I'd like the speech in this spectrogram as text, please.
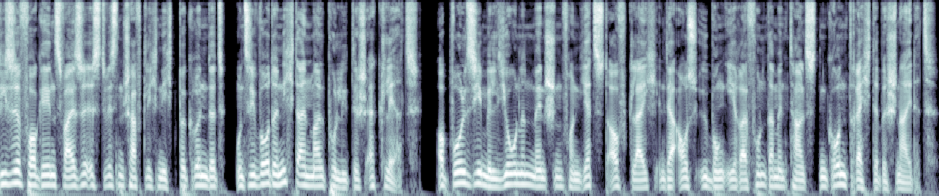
Diese Vorgehensweise ist wissenschaftlich nicht begründet und sie wurde nicht einmal politisch erklärt obwohl sie Millionen Menschen von jetzt auf gleich in der Ausübung ihrer fundamentalsten Grundrechte beschneidet.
